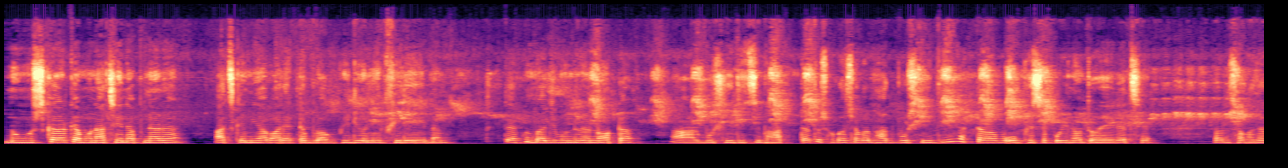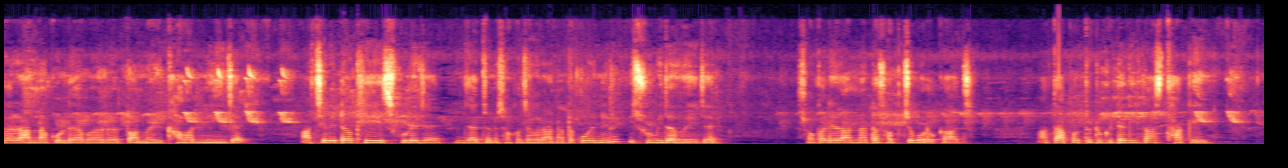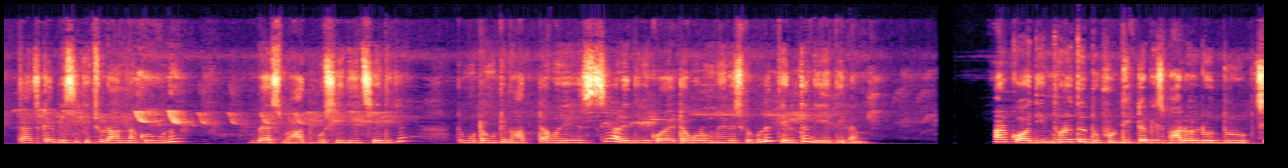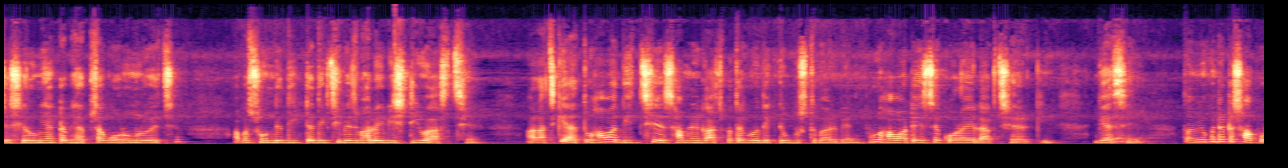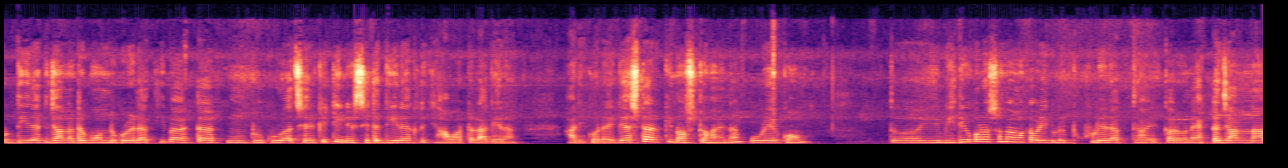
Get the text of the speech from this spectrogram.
নমস্কার, কেমন আছেন আপনারা? আজকে আমি আবার একটা ব্লগ ভিডিও নিয়ে ফিরে এলাম। তো এখন বাজে বন্ধুরা নটা, আর বসিয়ে দিচ্ছি ভাতটা। তো সকাল সকাল ভাত বসিয়ে দিই একটা অভ্যেসে পরিণত হয়ে গেছে। কারণ সকাল সকাল রান্না করলে আবার তন্ময়ের খাবার নিয়ে যায়, আর ছেলেটাও খেয়ে স্কুলে যায়। যার জন্য সকাল সকাল রান্নাটা করে নিলে কি সুবিধা হয়ে যায়। সকালে রান্নাটা সবচেয়ে বড় কাজ। আর তারপর তো টুকিটাকি কাজ থাকেই তো আজকে বেশি কিছু রান্না করব না। ব্যাস ভাত বসিয়ে দিয়েছি এদিকে। তো মোটামুটি ভাতটা হয়ে এসছে, আর এদিকে কড়াইটা গরম হয়ে গেছিল বলে তেলটা দিয়ে দিলাম। আর কয়দিন ধরে তো দুপুর দিকটা বেশ ভালোই রোদ্দুর উঠছে, সেরমই একটা ভ্যাবসা গরম রয়েছে। আবার সন্ধ্যের দিকটা দেখছি বেশ ভালোই বৃষ্টিও আসছে। আর আজকে এত হাওয়া দিচ্ছে, সামনের গাছপাতাগুলো দেখতে বুঝতে পারবেন, পুরো হাওয়াটা এসে কড়াইয়ে লাগছে আর কি, গ্যাসে। তো আমি ওখানে একটা সাপোর্ট দিয়ে রাখি, জানলাটা বন্ধ করে রাখি, বা একটা টুকরো আছে আর কি, টিনের সেটা দিয়ে রাখলে কি হাওয়াটা লাগে না হাঁড়ি কড়াই গ্যাসটা আর কি নষ্ট হয় না, পুড়ে কম। তো এই ভিডিও করার সময় আমাকে আবার এগুলো একটু খুলে রাখতে হয়। কারণ একটা জানলা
